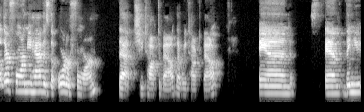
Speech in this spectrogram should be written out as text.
other form you have is the order form that she talked about that we talked about and and then you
